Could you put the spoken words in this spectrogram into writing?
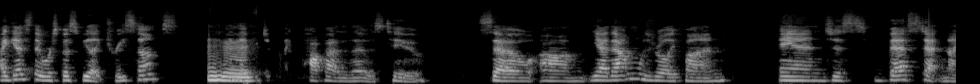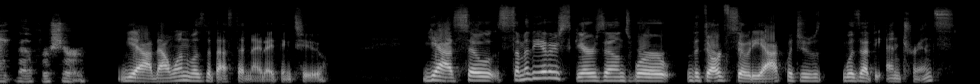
I guess they were supposed to be like tree stumps and they mhm. would just like pop out of those too. So um yeah, that one was really fun and just best at night though for sure. yeah, that one was the best at night, I think too. Yeah, so some of the other scare zones were the Dark Zodiac, which was was at the entrance.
